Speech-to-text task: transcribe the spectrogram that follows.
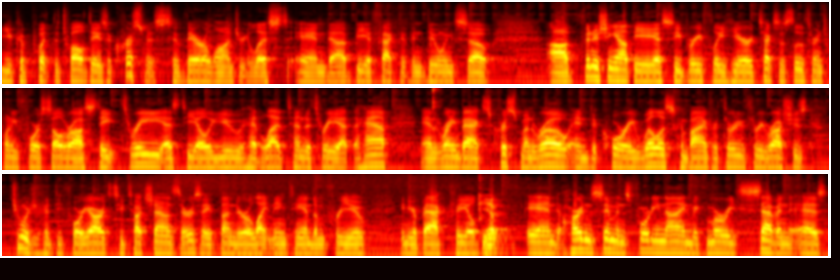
you could put the 12 days of Christmas to their laundry list and uh, be effective in doing so. Uh, finishing out the ASC briefly here, Texas Lutheran 24, Sul State 3, as TLU had led 10 to 3 at the half, and running backs Chris Monroe and DeCorey Willis combined for 33 rushes, 254 yards, two touchdowns. There's a Thunder Lightning tandem for you in your backfield. Yep. And Hardin Simmons 49, McMurry 7, as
